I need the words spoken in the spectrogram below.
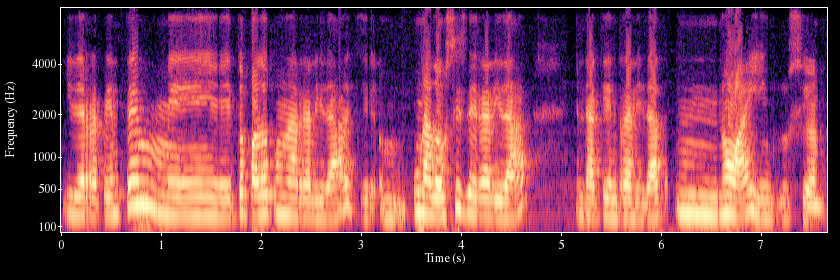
y de repente me he topado con una realidad, que- una dosis de realidad en la que en realidad no hay inclusión.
